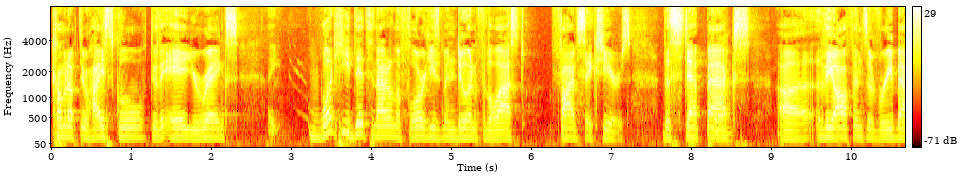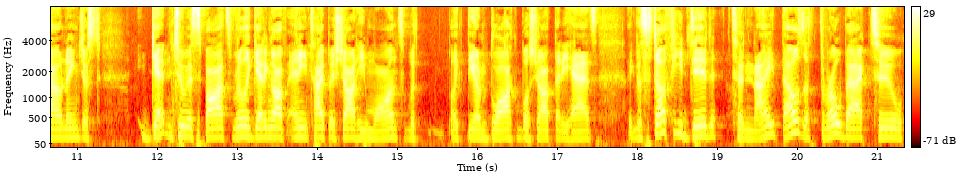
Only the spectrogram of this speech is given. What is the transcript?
coming up through high school, through the AAU ranks, like, what he did tonight on the floor, he's been doing for the last five, six years. The step backs, yeah. uh, the offensive rebounding, just getting to his spots, really getting off any type of shot he wants with like the unblockable shot that he has. Like the stuff he did tonight, that was a throwback to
